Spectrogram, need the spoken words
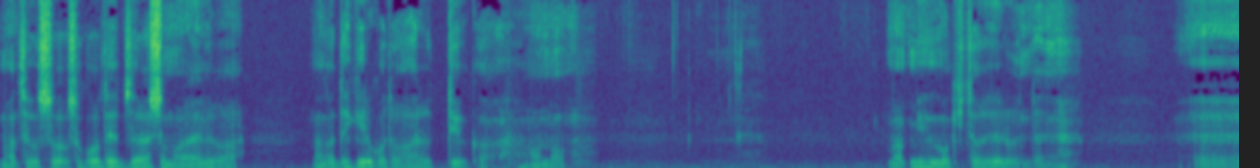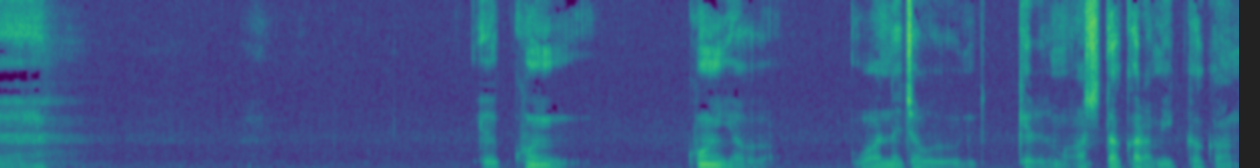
まあそそこでずらしてもらえればなんかできることがあるっていうかあのまあ身動き取れるんでね。えーえ今今夜は寝ちゃうけれども明日から3日間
